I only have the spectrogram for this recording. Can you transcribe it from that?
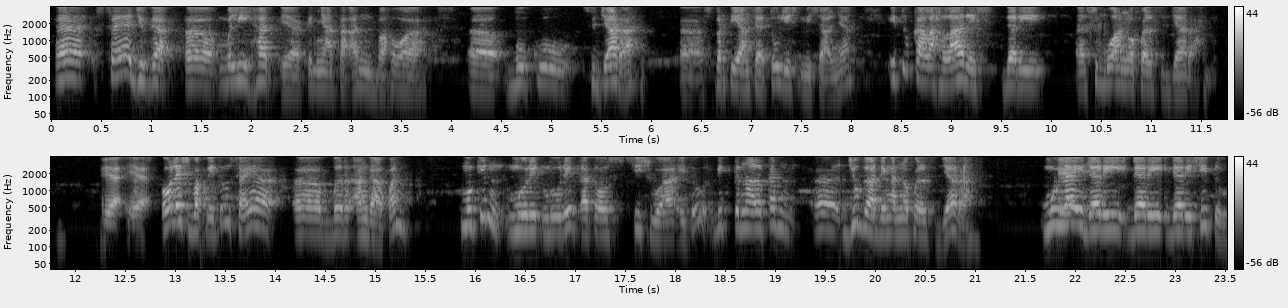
Eh, saya juga eh, melihat ya kenyataan bahwa eh, buku sejarah eh, seperti yang saya tulis misalnya itu kalah laris dari eh, sebuah novel sejarah. Ya, ya. Oleh sebab itu saya eh, beranggapan mungkin murid-murid atau siswa itu dikenalkan eh, juga dengan novel sejarah. Mulai dari dari dari situ.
